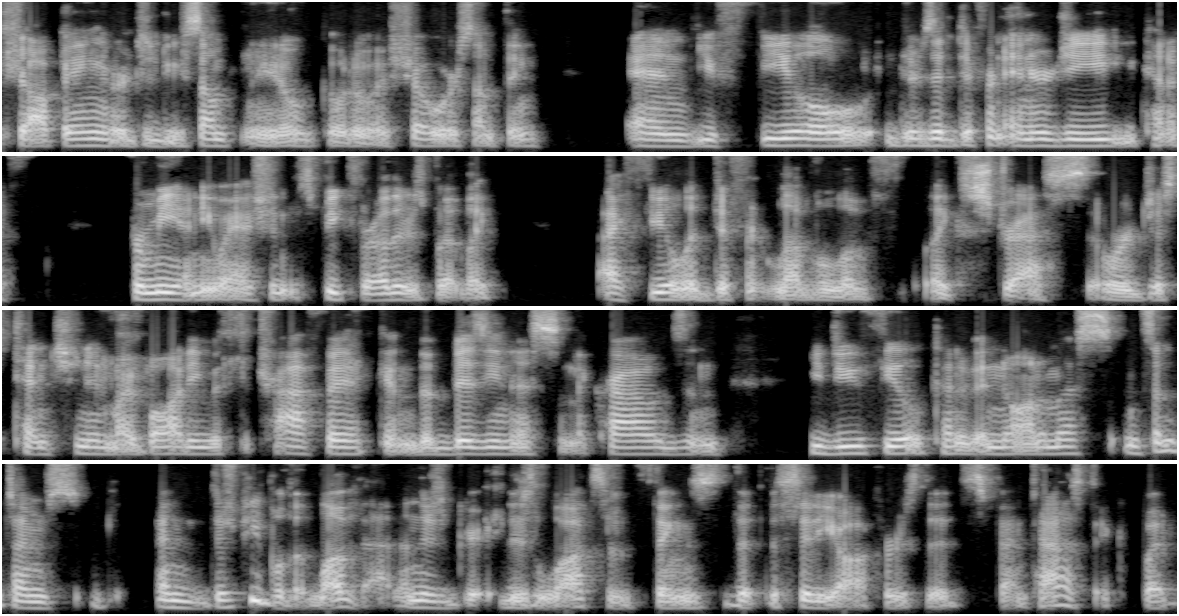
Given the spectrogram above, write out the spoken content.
shopping or to do something, you know, go to a show or something, and you feel there's a different energy. You kind of, for me anyway, I shouldn't speak for others, but like I feel a different level of like stress or just tension in my body with the traffic and the busyness and the crowds and you do feel kind of anonymous and sometimes and there's people that love that and there's there's lots of things that the city offers that's fantastic but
